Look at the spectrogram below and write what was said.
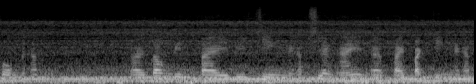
ฟงนะครับ เราต้องบินไป บีจิงนะครับเซี่ยงไฮ้ไปปักกิ่งนะครับ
